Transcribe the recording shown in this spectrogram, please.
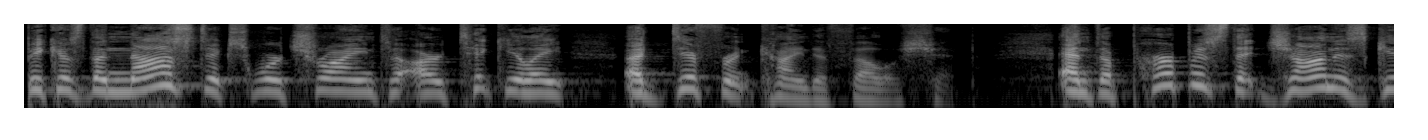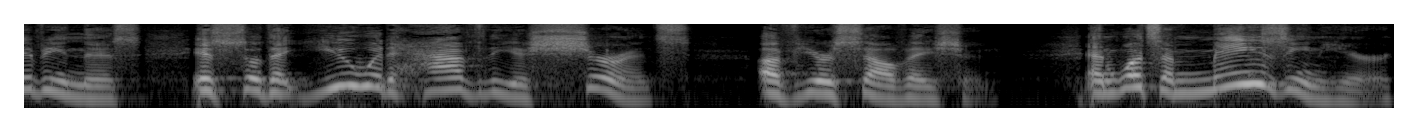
Because the Gnostics were trying to articulate a different kind of fellowship. And the purpose that John is giving this is so that you would have the assurance of your salvation. And what's amazing here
